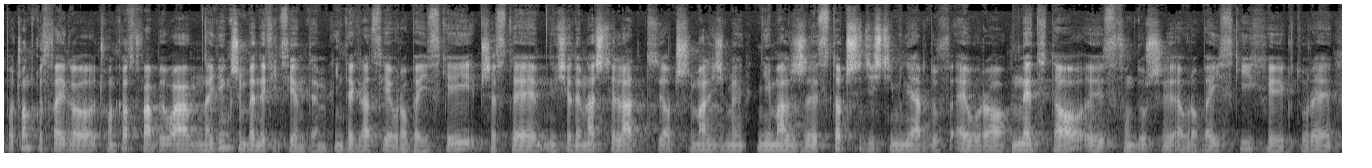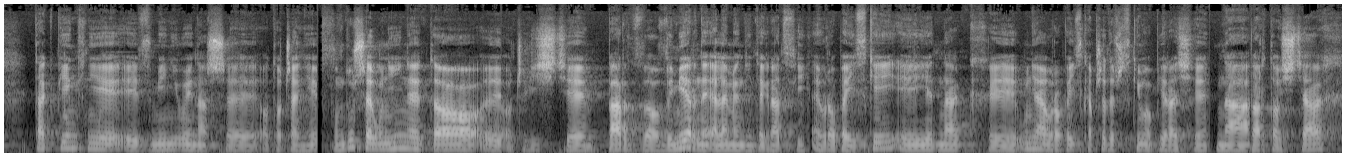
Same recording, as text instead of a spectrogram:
początku swojego członkostwa była największym beneficjentem integracji europejskiej. Przez te 17 lat otrzymaliśmy niemalże 130 miliardów euro netto z funduszy europejskich, które tak pięknie zmieniły nasze otoczenie. Fundusze unijne to oczywiście bardzo wymierny element integracji europejskiej, jednak Unia Europejska przede wszystkim opiera się na wartościach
